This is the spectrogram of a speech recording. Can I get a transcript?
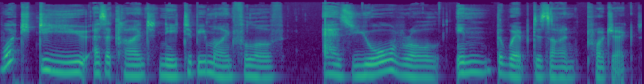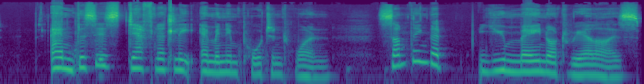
what do you as a client need to be mindful of as your role in the web design project? And this is definitely an important one, something that you may not realize,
